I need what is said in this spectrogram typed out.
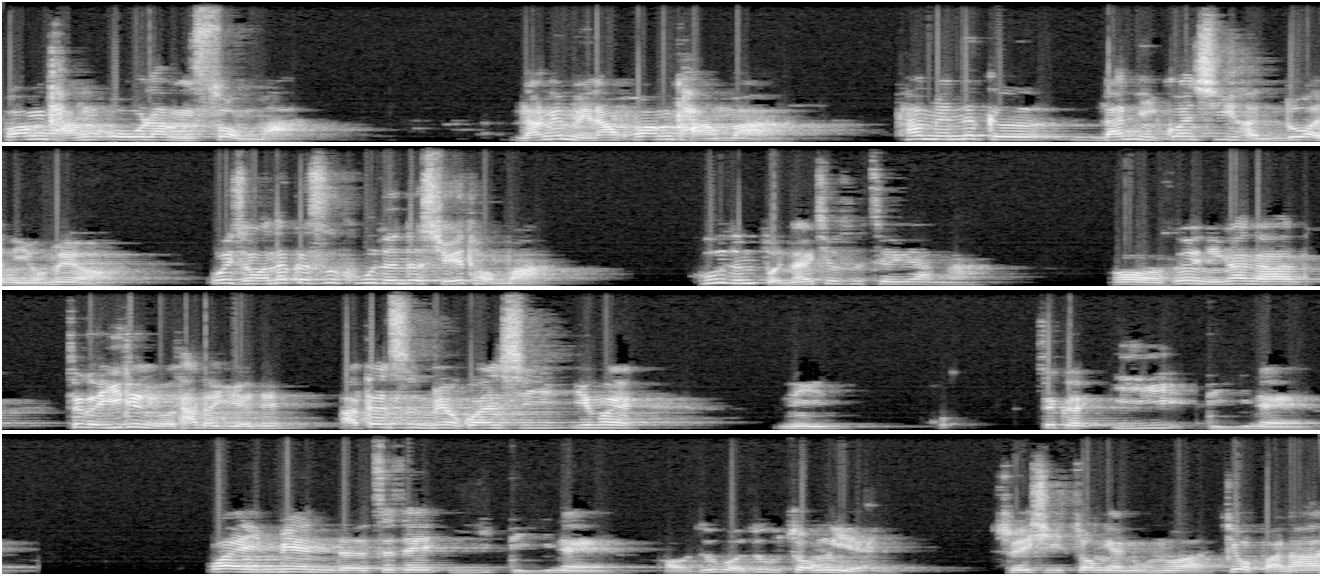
荒唐欧浪送嘛，男人美男荒唐嘛，他们那个男女关系很乱，你有没有？为什么？那个是胡人的血统嘛。胡人本来就是这样啊，哦，所以你看呢，这个一定有它的原因啊，但是没有关系，因为你这个夷狄呢，外面的这些夷狄呢，哦，如果入中原学习中原文化，就把它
